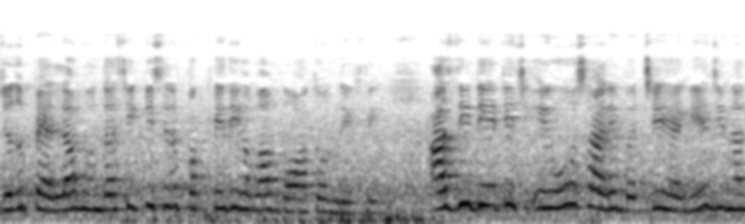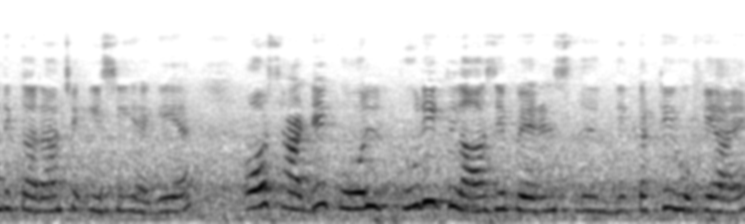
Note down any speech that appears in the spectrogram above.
ਜਦੋਂ ਪਹਿਲਾਂ ਹੁੰਦਾ ਸੀ ਕਿ ਸਿਰਫ ਪੱਖੇ ਦੀ ਹਵਾ ਬਹੁਤ ਆਉਂਦੀ ਸੀ। ਅੱਜ ਦੀ ਡੇਟ ਵਿੱਚ ਇਹ ਉਹ ਸਾਰੇ ਬੱਚੇ ਹੈਗੇ ਆ, ਜਿਨ੍ਹਾਂ ਦੇ ਘਰਾਂ 'ਚ ਏਸੀ ਹੈਗੇ ਆ। ਔਰ ਸਾਡੇ ਕੋਲ ਪੂਰੀ ਕਲਾਸ ਦੇ ਪੇਰੈਂਟਸ ਦੇ ਇਕੱਠੇ ਹੋ ਕੇ ਆਏ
